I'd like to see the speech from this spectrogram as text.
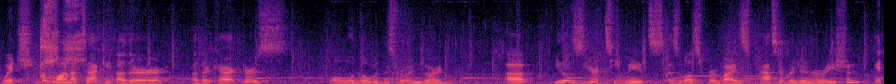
which upon attacking other other characters, well, we'll go with this Ruin Guard, uh, heals your teammates as well as provides passive regeneration. It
